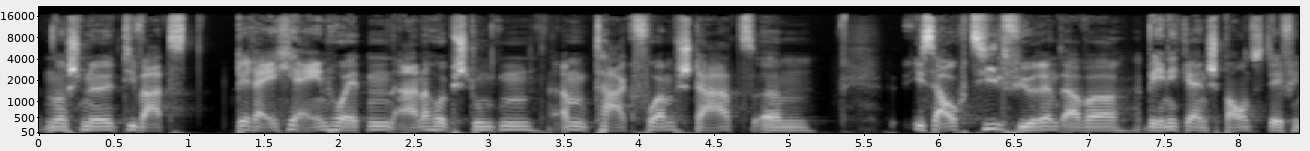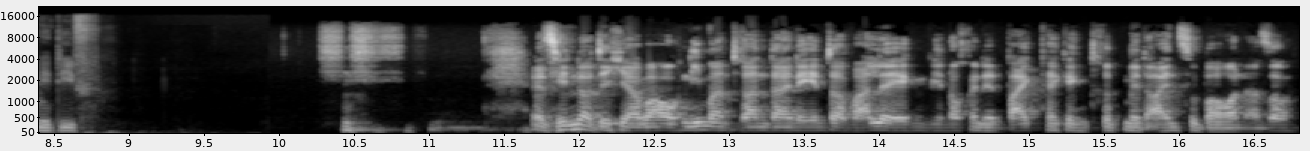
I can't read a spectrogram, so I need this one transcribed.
noch schnell die Wattbereiche einhalten, eineinhalb Stunden am Tag vor dem Start, ähm, ist auch zielführend, aber weniger entspannt definitiv. es hindert dich aber auch niemand dran, deine Intervalle irgendwie noch in den Bikepacking-Trip mit einzubauen. Also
